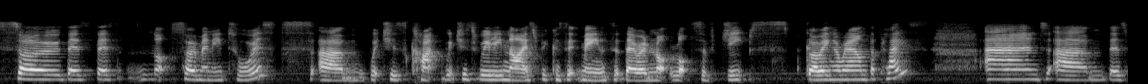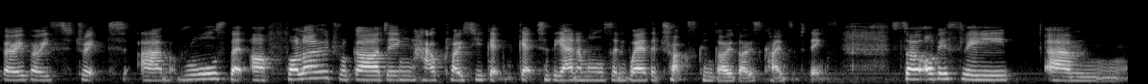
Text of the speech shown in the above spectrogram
So there's there's not so many tourists, um, which is which is really nice because it means that there are not lots of jeeps going around the place. And um, there's very very strict um, rules that are followed regarding how close you get get to the animals and where the trucks can go those kinds of things. So obviously um,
